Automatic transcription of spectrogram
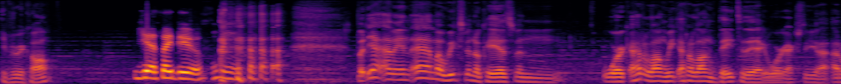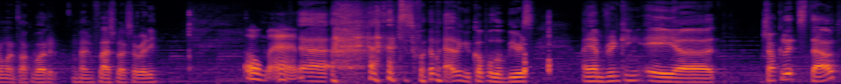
if you recall. yes, I do. Mhm. but yeah, I mean, eh, my week's been okay. It's been work. I had a long week. I had a long day today at work. Actually, I don't want to talk about it. I'm having flashbacks already. Oh man. Uh, just when I'm having a couple of beers, I am drinking a uh, chocolate stout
